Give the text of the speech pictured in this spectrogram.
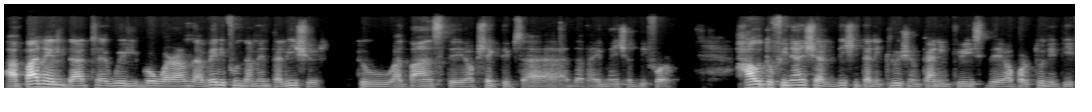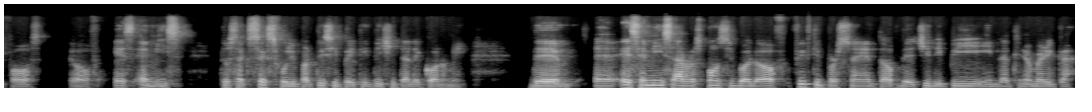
a panel that uh, will go around a very fundamental issues to advance the objectives uh, that I mentioned before. How to financial digital inclusion can increase the opportunity for of SMEs to successfully participate in digital economy. The uh, SMEs are responsible of 50% of the GDP in Latin America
